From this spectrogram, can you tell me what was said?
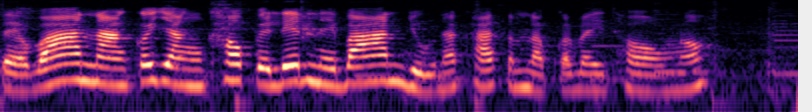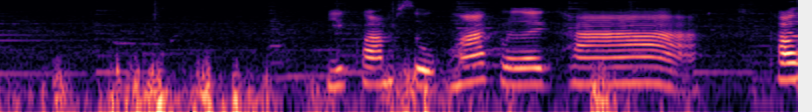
แต่ว่านางก็ยังเข้าไปเล่นในบ้านอยู่นะคะสำหรับกำไรทองเนาะมีความสุขมากเลยค่ะ ท่า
